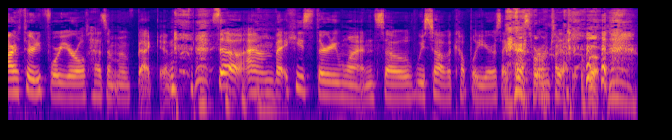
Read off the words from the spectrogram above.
our 34 year old hasn't moved back in, so um, but he's 31, so we still have a couple years, I guess, for him to. well,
